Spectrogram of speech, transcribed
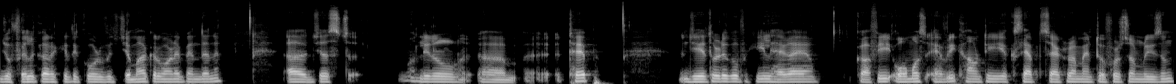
ਜੋ ਫਿਲ ਕਰਕੇ ਤੇ ਕੋਰਟ ਵਿੱਚ ਜਮ੍ਹਾਂ ਕਰਵਾਉਣੇ ਪੈਂਦੇ ਨੇ। ਜਸਟ ਲਿਟਲ ਟਿਪ ਜੇ ਤੁਹਾਡੇ ਕੋਲ ਵਕੀਲ ਹੈਗਾ ਆ, ਕਾਫੀ almost every county except Sacramento for some reason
